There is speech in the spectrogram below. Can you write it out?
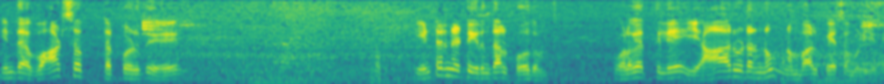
இந்த வாட்ஸ்அப் தற்பொழுது இன்டர்நெட் இருந்தால் போதும். உலகத்திலே யாருடனும் நம்மால் பேச முடியும்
